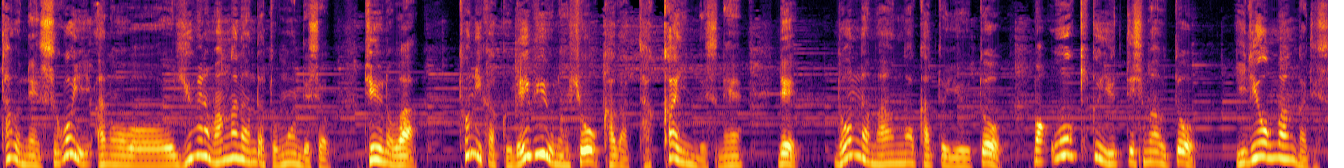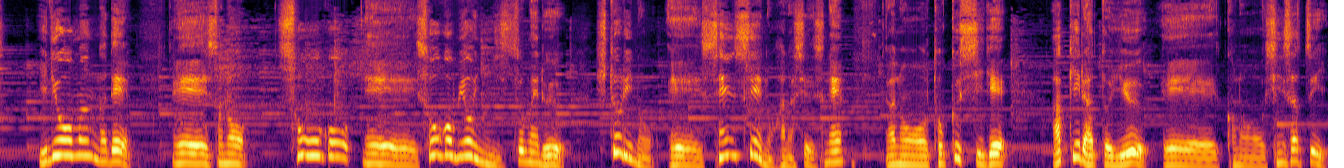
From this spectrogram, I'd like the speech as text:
多分ね、すごい、あの有名な漫画なんだと思うんですよ。っていうのは、とにかくレビューの評価が高いんですね。で、どんな漫画かというと、まあ、大きく言ってしまうと、医療漫画です。医療漫画で、えー、その、総合、えー、総合病院に勤める一人の、えー、先生の話ですね。あの、徳重明という、えー、この診察医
